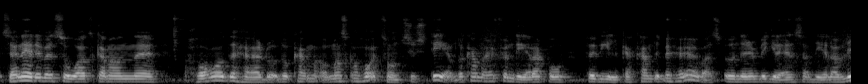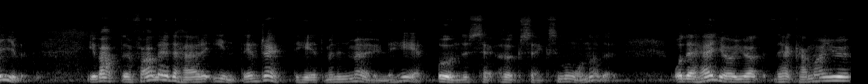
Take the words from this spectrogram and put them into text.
Sen är det väl så att ska man eh, ha det här, då, då kan man, om man ska ha ett sådant system, då kan man ju fundera på för vilka kan det behövas under en begränsad del av livet. I Vattenfall är det här inte en rättighet men en möjlighet under högst sex månader. Och det här gör ju att, det här kan man ju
